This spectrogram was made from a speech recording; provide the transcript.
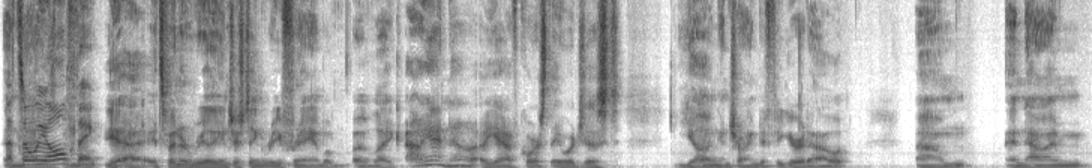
That's what that we all been- think. Yeah, it's been a really interesting reframe of, of like, oh yeah, no, yeah, of course they were just young and trying to figure it out, um, and now I'm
